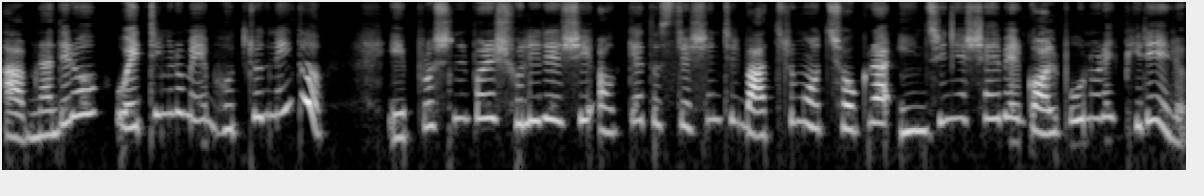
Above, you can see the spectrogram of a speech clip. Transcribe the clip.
আপনাদেরও ওয়েটিং রুমে ভূত্র নেই তো? এ প্রশ্নের পরে শরীরের সেই অজ্ঞাত স্টেশনটির বাথরুম ও ছোকরা ইঞ্জিনিয়ার সাহেবের গল্প পুনরায় ফিরে এলো।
